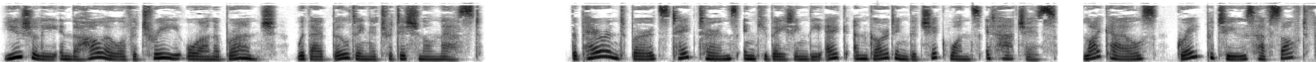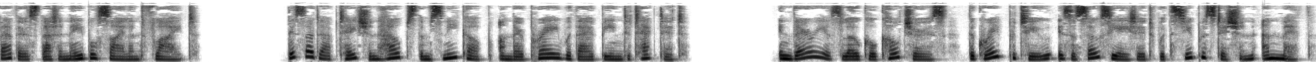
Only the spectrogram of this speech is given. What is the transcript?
usually in the hollow of a tree or on a branch, without building a traditional nest. The parent birds take turns incubating the egg and guarding the chick once it hatches. Like owls, great potoos have soft feathers that enable silent flight. This adaptation helps them sneak up on their prey without being detected. In various local cultures, the great potoo is associated with superstition and myth.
